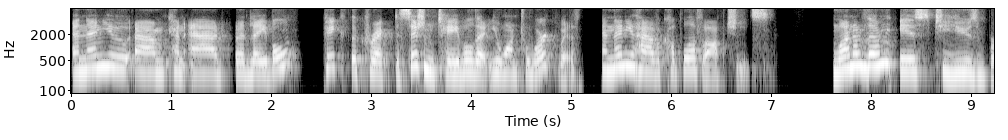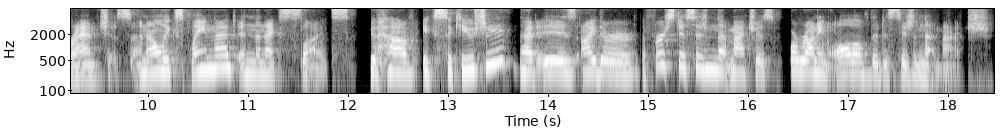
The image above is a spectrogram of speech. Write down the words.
and then you um, can add a label, pick the correct decision table that you want to work with. And then you have a couple of options. One of them is to use branches, and I'll explain that in the next slides you have execution that is either the first decision that matches or running all of the decision that match.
